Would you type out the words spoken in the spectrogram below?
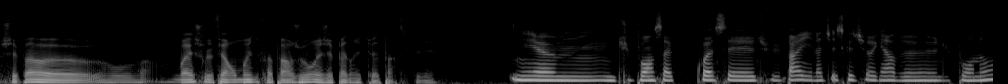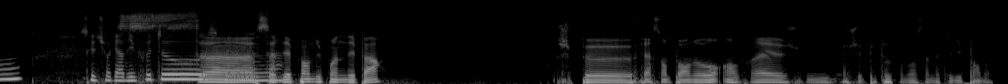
je sais pas. ouais, je vais le faire au moins une fois par jour et j'ai pas de rituel particulier. Et euh, tu penses à quoi c'est tu Pareil, là, est-ce que tu regardes euh, du porno? Est-ce que tu regardes des photos? Ça, que- ça voilà. dépend du point de départ. Je peux faire sans porno. En vrai, j'ai plutôt tendance à mettre du porno.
